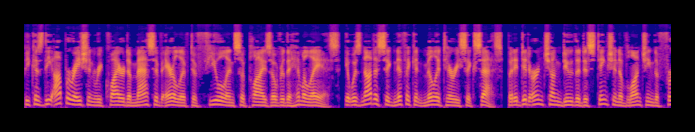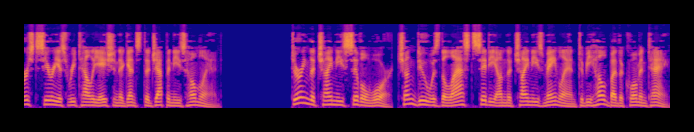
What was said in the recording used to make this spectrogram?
Because the operation required a massive airlift of fuel and supplies over the Himalayas, it was not a significant military success, but it did earn Chengdu the distinction of launching the first serious retaliation against the Japanese homeland. During the Chinese Civil War, Chengdu was the last city on the Chinese mainland to be held by the Kuomintang.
